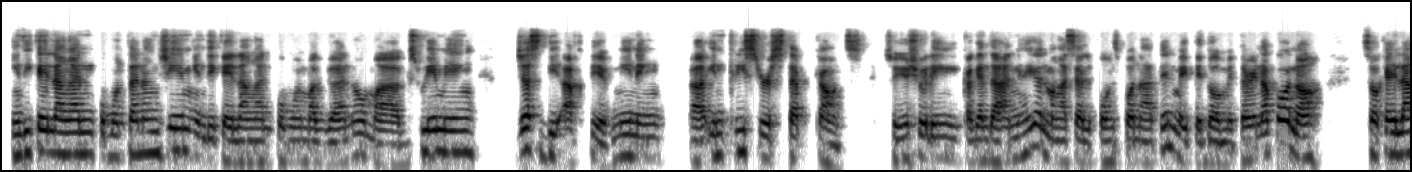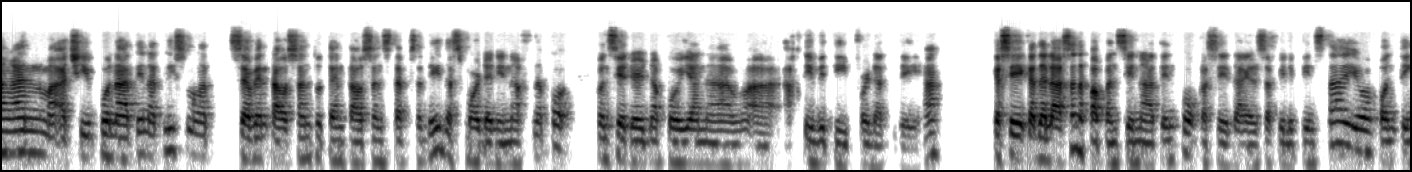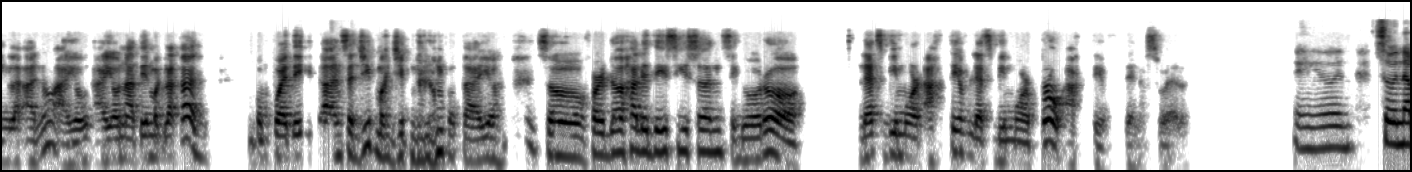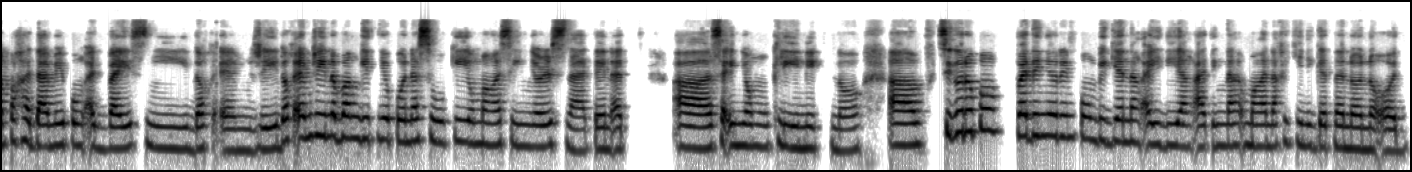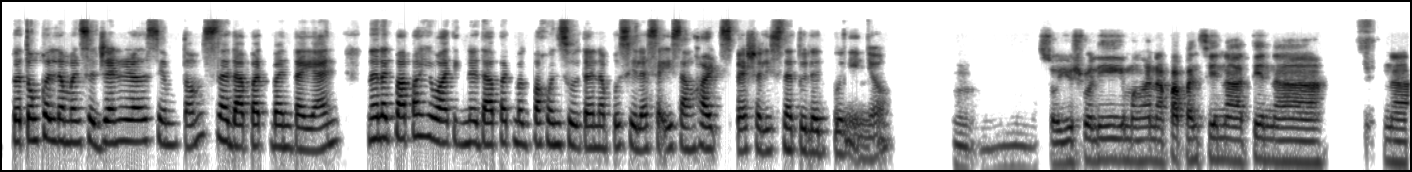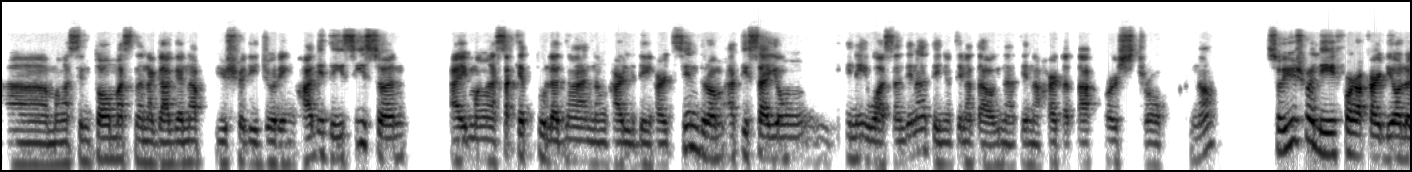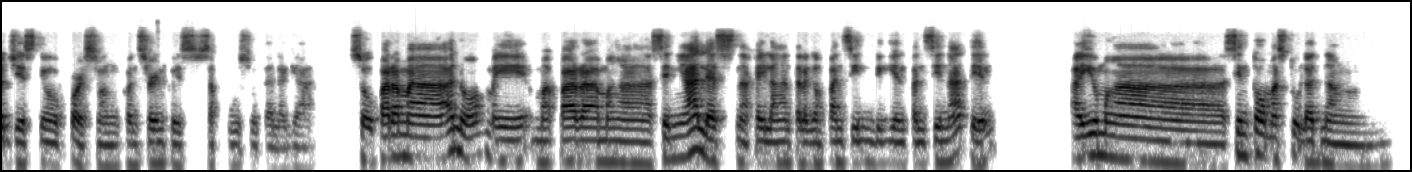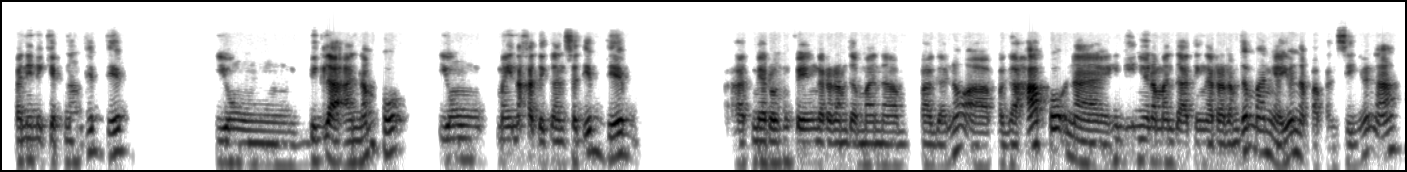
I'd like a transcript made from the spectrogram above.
Hindi kailangan pumunta ng gym, hindi kailangan mag ano, mag-swimming, just be active, meaning ah, increase your step counts. So usually kagandahan ngayon mga cellphones po natin may pedometer na po, no? So kailangan ma-achieve po natin at least mga 7,000 to 10,000 steps a day. That's more than enough na po. Considered na po yan na ah, activity for that day, ha? Kasi kadalasan napapansin natin po kasi dahil sa Philippines tayo, konting la ano, ayaw ayaw natin maglakad. Kung pwede idaan sa jeep, mag-jeep na lang po tayo. So for the holiday season, siguro let's be more active, let's be more proactive din as well. Ayun. So, napakadami pong advice ni Doc MJ. Doc MJ, nabanggit niyo po na suki yung mga seniors natin at ah, sa inyong clinic, no? Ah, siguro po, pwede niyo rin pong bigyan ng idea ang ating na, mga nakikinig at nanonood patungkol naman sa general symptoms na dapat bantayan na nagpapahiwatig na dapat magpakonsulta na po sila sa isang heart specialist na tulad po ninyo. Mm. So usually yung mga napapansin natin na na ah, mga sintomas na nagaganap usually during holiday season ay mga sakit tulad nga ng holiday heart syndrome at isa yung iniiwasan din natin yung tinatawag natin na heart attack or stroke, no? So usually for a cardiologist, yung of course, ang concern ko is sa puso talaga. So para ma ano, may ma, para mga senyales na kailangan talagang pansin bigyan pansin natin ay yung mga sintomas tulad ng paninikip ng dibdib, yung biglaan lang po, yung may nakadigan sa dibdib, at meron kayong nararamdaman na pag ano, ah, paghahapo na hindi niyo naman dating nararamdaman, ngayon napapansin niyo na,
